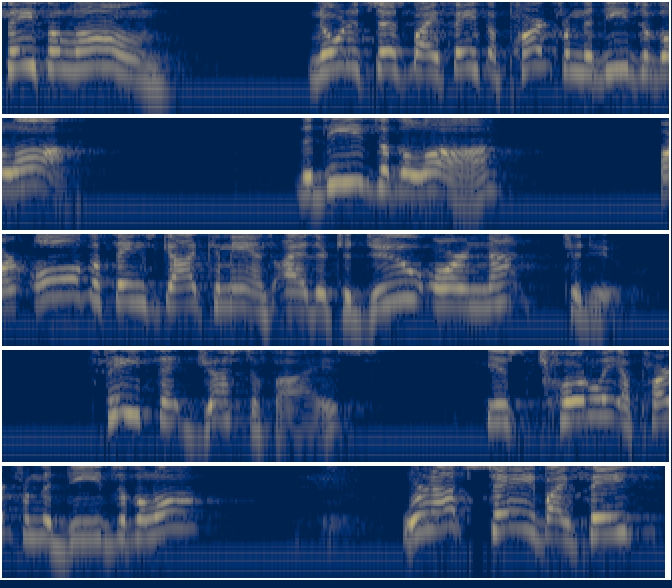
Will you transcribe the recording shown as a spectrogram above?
Faith alone. Note it says by faith apart from the deeds of the law. The deeds of the law are all the things God commands either to do or not to do. Faith that justifies is totally apart from the deeds of the law. We're not saved by faith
